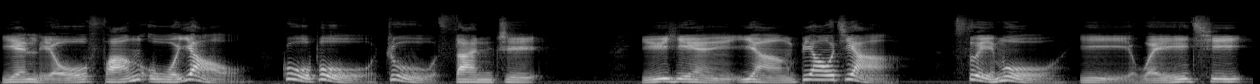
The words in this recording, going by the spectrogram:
烟流防五曜，故步著三枝。余燕养标价，岁暮以为期。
